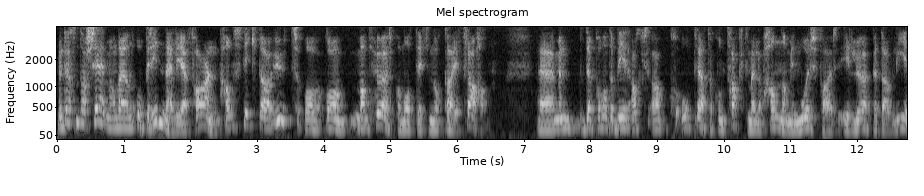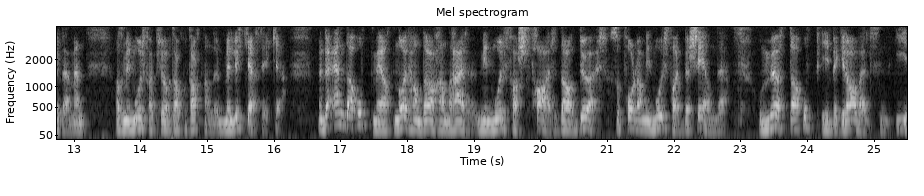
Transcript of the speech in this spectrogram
men det som da skjer med den opprinnelige faren, han stikker da ut, og, og man hører på en måte ikke noe ifra han. Uh, men det på en måte blir oppretta kontakt mellom han og min morfar i løpet av livet. men Altså Min morfar prøver å ta kontakt med ham, men lykkes ikke. Men det enda opp med at når han da, han her, min morfars far da dør, så får da min morfar beskjed om det. Og møter da opp i begravelsen i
